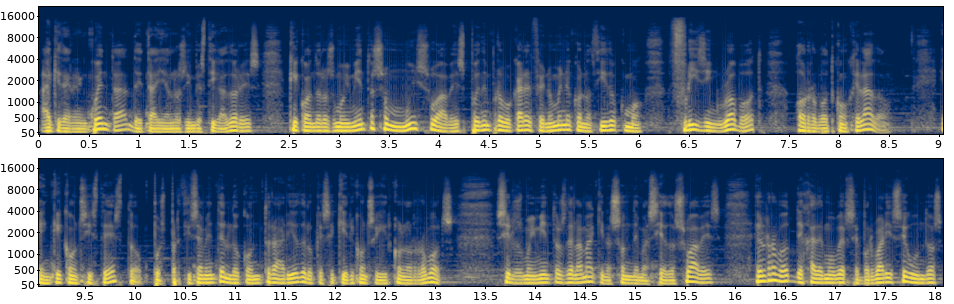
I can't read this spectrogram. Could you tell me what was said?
Hay que tener en cuenta, detallan los investigadores, que cuando los movimientos son muy suaves pueden provocar el fenómeno conocido como freezing robot o robot congelado. ¿En qué consiste esto? Pues precisamente en lo contrario de lo que se quiere conseguir con los robots. Si los movimientos de la máquina son demasiado suaves, el robot deja de moverse por varios segundos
